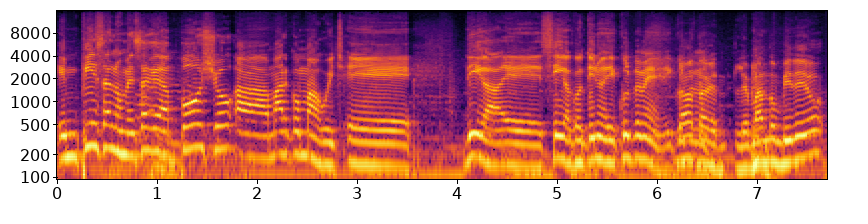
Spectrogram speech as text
Empiezan los mensajes de apoyo a Marco Mawich. Eh, diga, eh, siga, continúe, discúlpeme. No, discúlpeme. está bien. Le mando un video.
